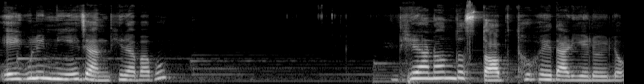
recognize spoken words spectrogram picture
এইগুলি নিয়ে যান ধীরাবাবু। ধীরানন্দ স্তব্ধ হয়ে দাঁড়িয়ে রইল।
